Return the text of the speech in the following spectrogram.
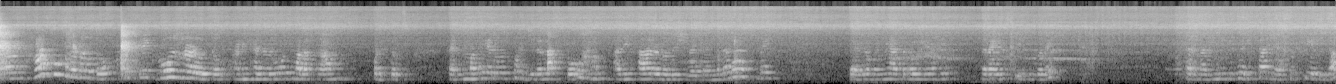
पण हा खूप रडवतो. प्रत्येक रोज रडवतो. आणि ह्याचं रोज मला काम पडतं. कारण मला हे रोज भाजीला लागतो. आणि हा रडवल्याशिवाय आहे. मला राहत नाही. त्याच्यामुळे मी आता लावली आहे राईस केजीकडे कारण आज मी घरीच आहे सुट्टी आहे तिला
